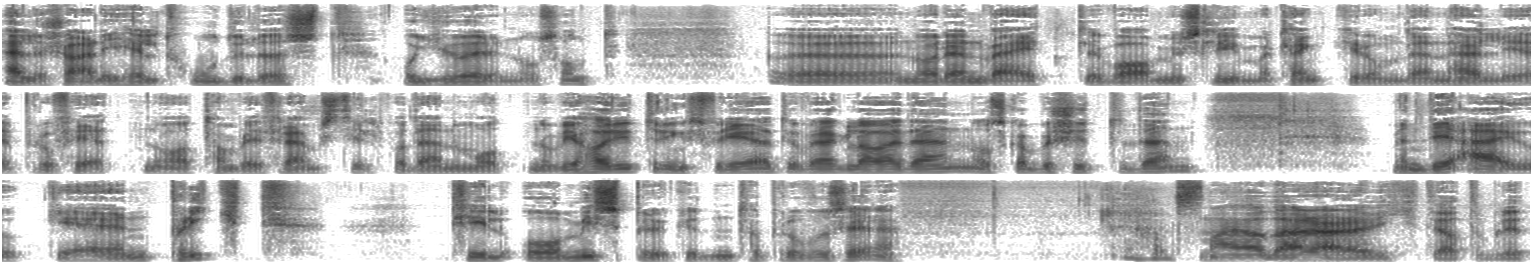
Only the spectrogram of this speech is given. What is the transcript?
eller så er det helt hodeløst å gjøre noe sånt. Eh, når en vet hva muslimer tenker om den hellige profeten, og at han blir fremstilt på denne måten. Og Vi har ytringsfrihet, og vi er glad i den og skal beskytte den. Men det er jo ikke en plikt til å misbruke den til å provosere. Nei, og Der er det viktig at det blir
